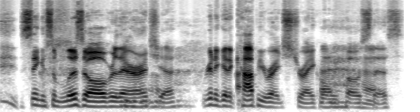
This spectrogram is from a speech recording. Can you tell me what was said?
singing some Lizzo over there, aren't you? We're gonna get a copyright strike when we post this.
